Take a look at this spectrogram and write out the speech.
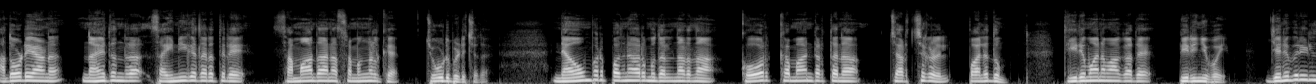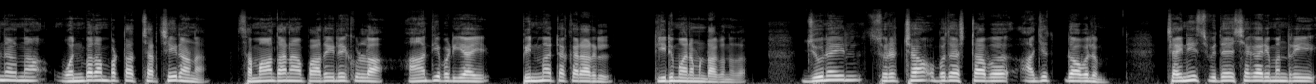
അതോടെയാണ് നയതന്ത്ര സൈനിക തലത്തിലെ സമാധാന ശ്രമങ്ങൾക്ക് ചൂടുപിടിച്ചത് നവംബർ പതിനാറ് മുതൽ നടന്ന കോർ കമാൻഡർ തല ചർച്ചകളിൽ പലതും തീരുമാനമാകാതെ പിരിഞ്ഞുപോയി. ജനുവരിയിൽ നടന്ന ഒൻപതാം പട്ട ചർച്ചയിലാണ് സമാധാന പാതയിലേക്കുള്ള ആദ്യപടിയായി പിന്മാറ്റ കരാറിൽ തീരുമാനമുണ്ടാകുന്നത്. ജൂലൈയിൽ സുരക്ഷാ ഉപദേഷ്ടാവ് അജിത് ഡോവലും ചൈനീസ് വിദേശകാര്യമന്ത്രി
